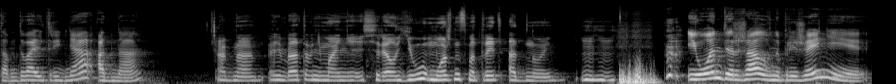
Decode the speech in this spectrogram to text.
там два или три дня одна, Одна. Ребята, внимание, сериал Ю можно смотреть одной. И он держал в напряжении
